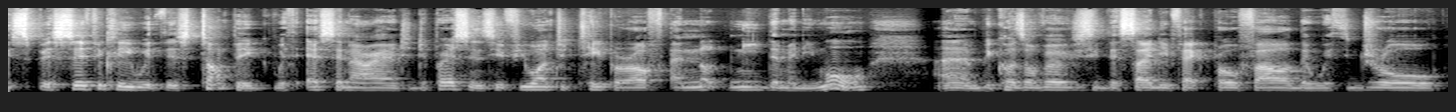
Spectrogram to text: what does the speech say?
specifically with this topic with SNRI antidepressants, if you want to taper off and not need them anymore, uh, because of obviously the side effect profile, the withdrawal,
